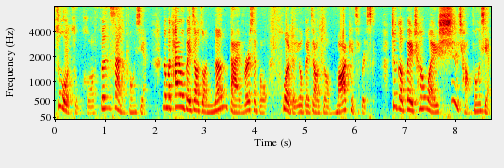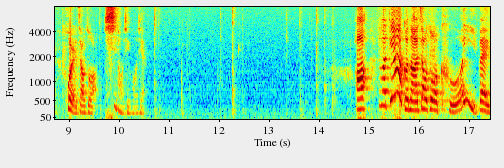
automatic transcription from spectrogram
做组合分散的风险。那么它又被叫做 non-diversible，或者又被叫做 market risk，这个被称为市场风险，或者叫做系统性风险。好，那么第二个呢，叫做可以被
